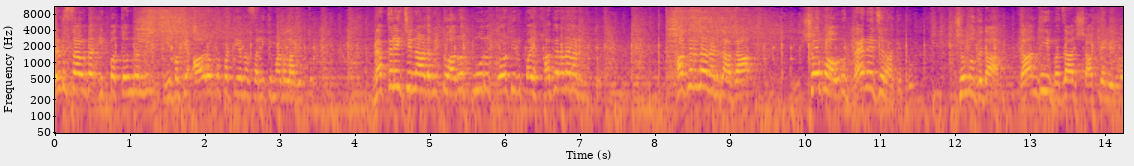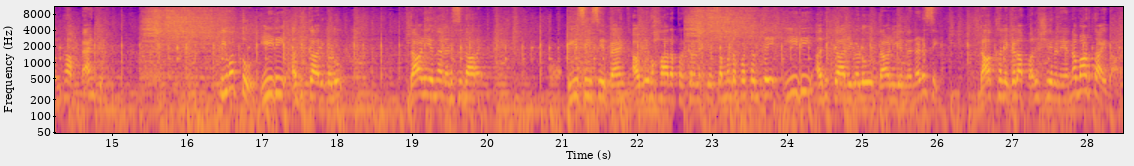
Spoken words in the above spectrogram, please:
ಎರಡು ಸಾವಿರದ ಇಪ್ಪತ್ತೊಂದರಲ್ಲಿ ಈ ಬಗ್ಗೆ ಆರೋಪ ಪಟ್ಟಿಯನ್ನು ಸಲ್ಲಿಕೆ ಮಾಡಲಾಗಿತ್ತು. ನಕಲಿ ಚಿನ್ನ ಅಡವಿಟ್ಟು ಅರವತ್ಮೂರು ಕೋಟಿ ರೂಪಾಯಿ ಹಗರಣ ನಡೆದಿತ್ತು. ಹಗರಣ ನಡೆದಾಗ ಶೋಭಾ ಅವರು ಮ್ಯಾನೇಜರ್ ಆಗಿದ್ರು. ಶಿವಮೊಗ್ಗದ ಗಾಂಧಿ ಬಜಾರ್ ಶಾಖೆಯಲ್ಲಿರುವಂತಹ ಬ್ಯಾಂಕ್ ಇವತ್ತು ಇಡಿ ಅಧಿಕಾರಿಗಳು ದಾಳಿಯನ್ನ ನಡೆಸಿದ್ದಾರೆ. ಡಿಸಿಸಿ ಬ್ಯಾಂಕ್ ಅವ್ಯವಹಾರ ಪ್ರಕರಣಕ್ಕೆ ಸಂಬಂಧಪಟ್ಟಂತೆ ಇಡಿ ಅಧಿಕಾರಿಗಳು ದಾಳಿಯನ್ನ ನಡೆಸಿ ದಾಖಲೆಗಳ ಪರಿಶೀಲನೆಯನ್ನ ಮಾಡ್ತಾ ಇದ್ದಾರೆ.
